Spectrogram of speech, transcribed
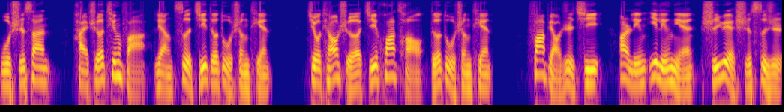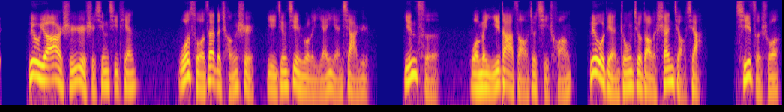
五十三，海蛇听法两次即得度升天，九条蛇及花草得度升天。发表日期：二零一零年十月十四日。六月二十日是星期天，我所在的城市已经进入了炎炎夏日，因此我们一大早就起床，六点钟就到了山脚下。妻子说，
